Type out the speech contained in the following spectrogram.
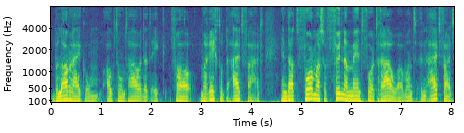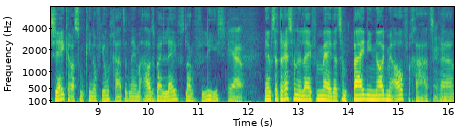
belangrijk om ook te onthouden dat ik vooral me richt op de uitvaart. En dat vorm als een fundament voor het rouwen. Want een uitvaart, zeker als het om kind of jong gaat, dat nemen ouders bij levenslang verlies. Ja. Neemt ze dat de rest van hun leven mee. Dat is een pijn die nooit meer overgaat. Mhm. Ehm,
